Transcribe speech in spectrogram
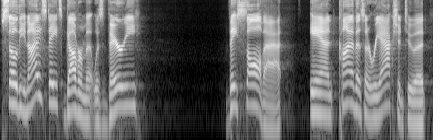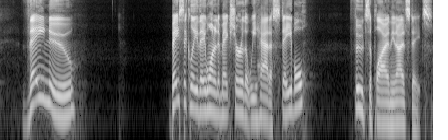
So the United States government was very they saw that and kind of as a reaction to it, they knew basically they wanted to make sure that we had a stable food supply in the United States.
